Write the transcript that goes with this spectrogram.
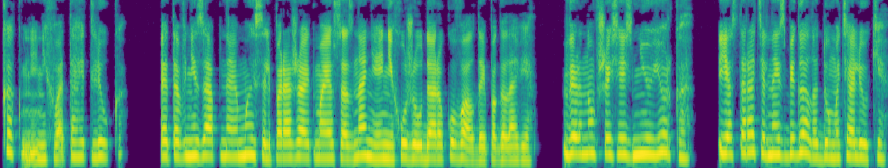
как мне не хватает Люка. Эта внезапная мысль поражает мое сознание не хуже удара кувалдой по голове. Вернувшись из Нью-Йорка, я старательно избегала думать о Люке.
